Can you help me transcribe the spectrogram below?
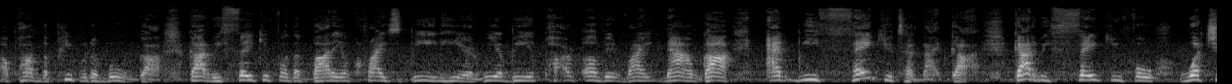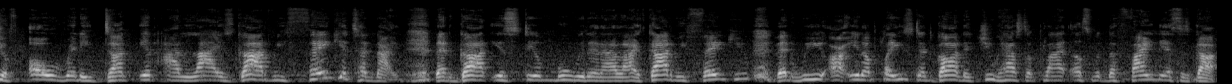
upon the people to move, God. God, we thank you for the body of Christ being here and we are being part of it right now, God. And we thank you tonight, God. God, we thank you for what you've already done in our lives. God, we thank you tonight that God is still moving in our lives. God, we thank you that we are in a place that God, that you have supplied us with the finances, God.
